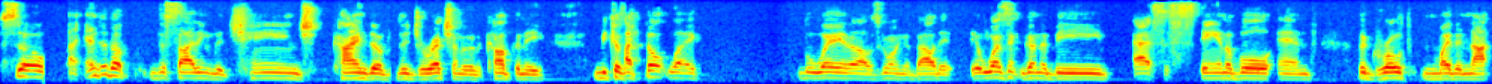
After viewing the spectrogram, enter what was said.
So I ended up deciding to change kind of the direction of the company because I felt like the way that I was going about it, it wasn't going to be as sustainable and the growth might have not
